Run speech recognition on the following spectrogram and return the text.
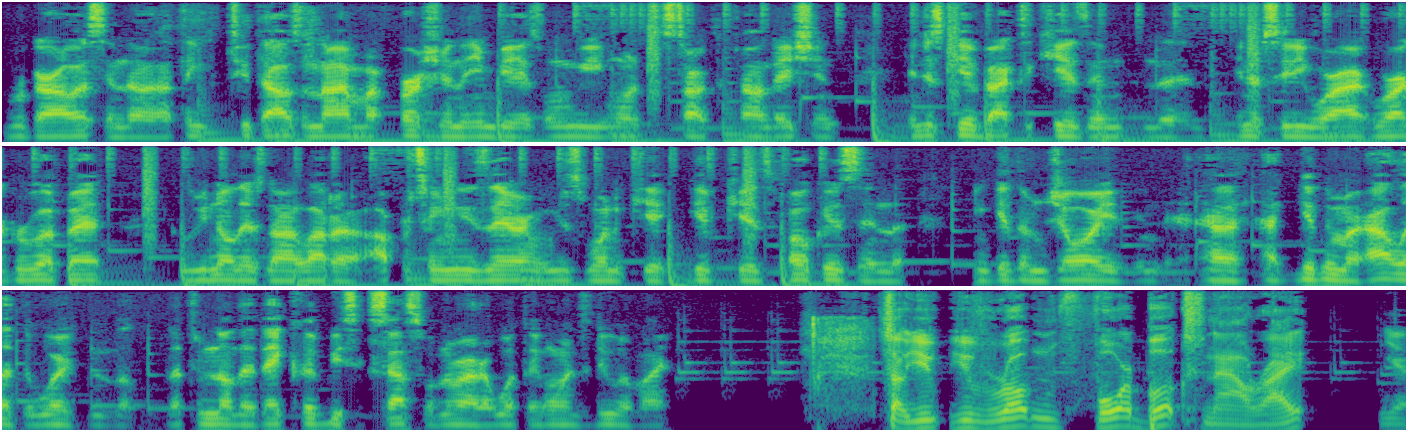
regardless. And uh, I think 2009, my first year in the NBA, is when we wanted to start the foundation and just give back to kids in, in the inner city where I where I grew up at, because we know there's not a lot of opportunities there, and we just want to give kids focus and and give them joy and give them an outlet to work, and let them know that they could be successful no matter what they wanted to do in life. So you you've written four books now, right? Yeah.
